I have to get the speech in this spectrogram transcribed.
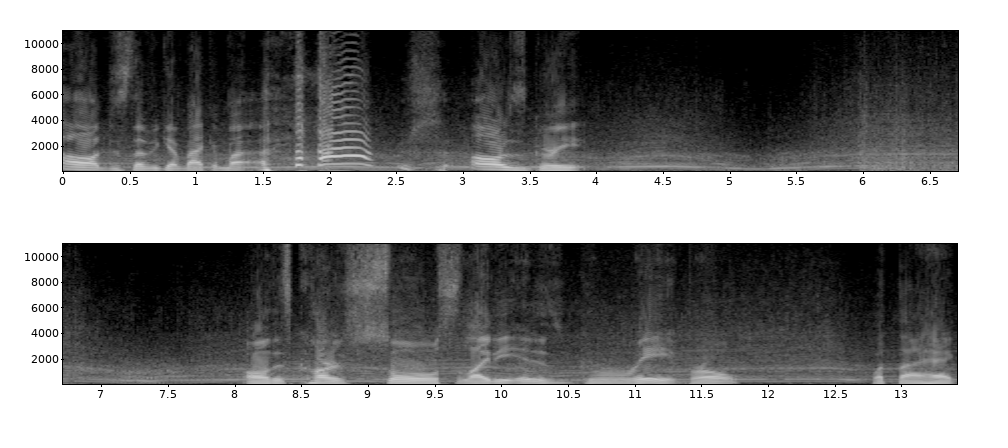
Oh, just let me get back in my. oh, this is great. Oh, this car is so slidey. It is great, bro. What the heck?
